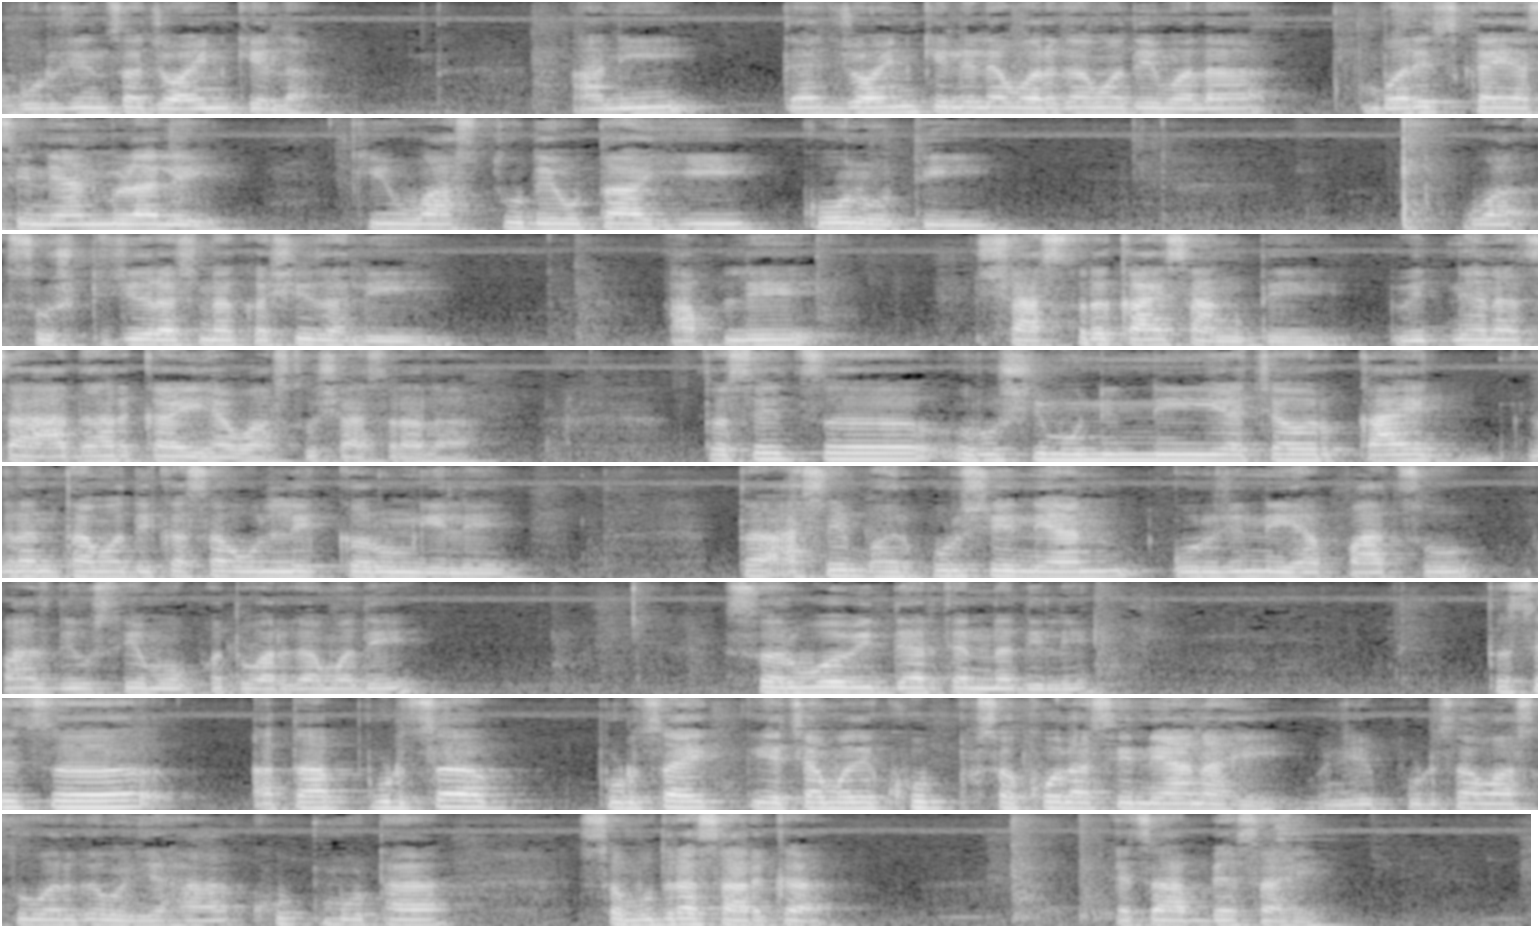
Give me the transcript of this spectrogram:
गुरुजींचा जॉईन केला. आणि त्या जॉईन केलेल्या वर्गामध्ये मला बरेच काही असे ज्ञान मिळाले की वास्तुदेवता ही कोण होती? वा सृष्टीची रचना कशी झाली? आपले शास्त्र काय सांगते? विज्ञानाचा आधार काय ह्या वास्तुशास्त्राला? तसेच ऋषी मुनींनी याच्यावर काय ग्रंथामध्ये कसा उल्लेख करून गेले? तर असे भरपूरसे ज्ञान गुरुजींनी ह्या पाच पाच दिवसीय मोफत वर्गामध्ये सर्व विद्यार्थ्यांना दिले. तसेच आता पुढचा पुढचा एक याच्यामध्ये खूप सखोल असे ज्ञान आहे. म्हणजे पुढचा वास्तू वर्ग म्हणजे हा खूप मोठा समुद्रासारखा. याचा अभ्यास आहे.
